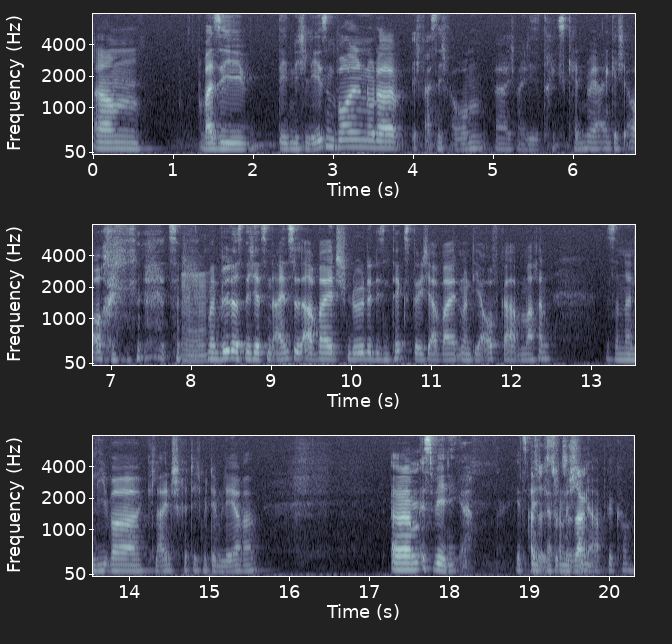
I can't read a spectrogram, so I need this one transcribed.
Ähm, weil sie den nicht lesen wollen oder ich weiß nicht warum. Äh, ich meine, diese Tricks kennen wir ja eigentlich auch. mhm. Man will das nicht jetzt in Einzelarbeit schnöde diesen Text durcharbeiten und die Aufgaben machen, sondern lieber kleinschrittig mit dem Lehrer. Ähm, ist weniger. Jetzt bin also ich gerade von der Schiene abgekommen.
